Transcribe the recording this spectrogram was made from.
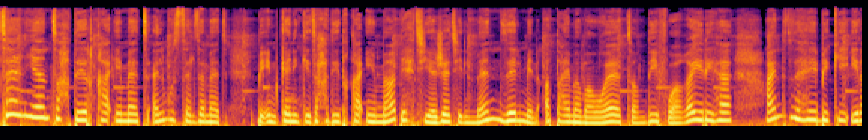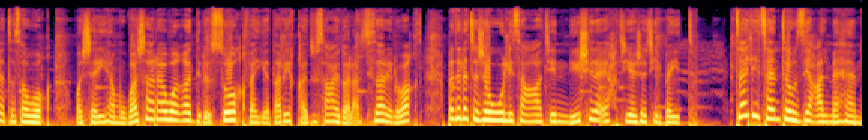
ثانيا تحضير قائمة المستلزمات. بإمكانك تحديد قائمة باحتياجات المنزل من أطعمة مواد تنظيف وغيرها عند ذهابك إلى التسوق. وشريها مباشرة وغادر السوق فهي طريقة تساعد على اختصار الوقت بدل تجول ساعات لشراء احتياجات البيت. ثالثا توزيع المهام.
